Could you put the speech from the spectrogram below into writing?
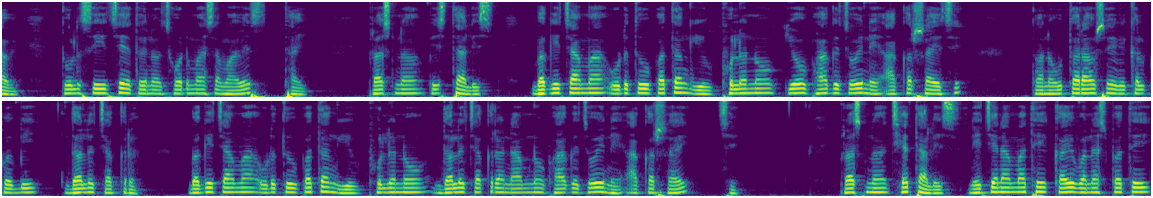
આવે. તુલસી છે તો એનો છોડમાં સમાવેશ થાય. પ્રશ્ન પિસ્તાલીસ. બગીચામાં ઉડતું પતંગિયું ફૂલનો કયો ભાગ જોઈને આકર્ષાય છે? તો આનો ઉત્તર આવશે વિકલ્પ બી દલચક્ર. બગીચામાં ઉડતું પતંગિયું ફૂલનો દલચક્ર નામનો ભાગ જોઈને આકર્ષાય છે. પ્રશ્ન છેતાલીસ. નીચેનામાંથી કઈ વનસ્પતિ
